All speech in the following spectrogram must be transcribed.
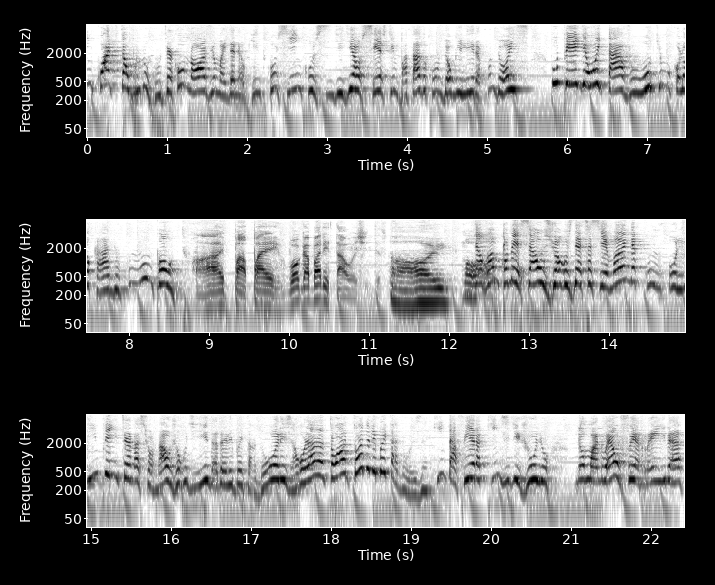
Em quarto tá o Bruno Gunter com 9, o Maidana é o quinto com 5, o Didi é o sexto, empatado com o Doug Lira com 2. O Peide é o oitavo, o último colocado com um ponto. Ai, papai, vou gabaritar hoje. Ai. Então vamos começar os jogos dessa semana com Olímpia Internacional, jogo de ida da Libertadores, a rodada toda, toda Libertadores, né? Quinta-feira, 15 de julho, no Manuel Ferreira,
